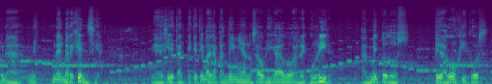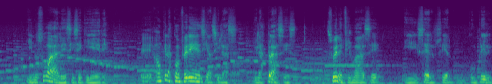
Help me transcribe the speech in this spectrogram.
una, emergencia. Es decir, este tema de la pandemia nos ha obligado a recurrir a métodos pedagógicos inusuales, si se quiere. Eh, aunque las conferencias y las, y las clases suelen filmarse y ser, ser cumplir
